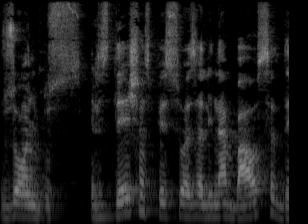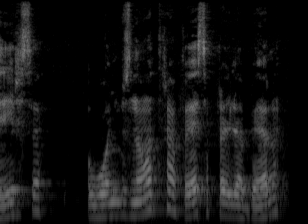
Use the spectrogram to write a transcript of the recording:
Os ônibus, eles deixam as pessoas ali na balsa, desça, o ônibus não atravessa para Ilha Bela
